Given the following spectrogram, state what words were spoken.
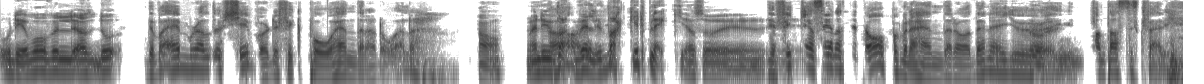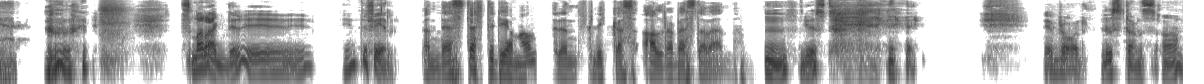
och det var väl, ja, då, Det var Emerald och Shiver du fick på händerna då eller? ja, Men det är ju Ja, va- väldigt vackert bläck. Alltså, eh, Det fick jag senast idag på mina händer och den är ju Ja. fantastisk färg. Smaragder är, är inte fel. Men näst efter diamanter den flickas allra bästa vän. Mm, just. det är bra. Lustans, ja.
